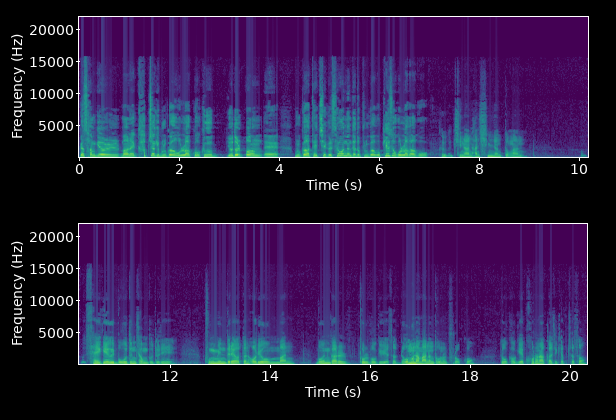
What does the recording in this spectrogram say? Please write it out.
그러니까 3개월 만에 갑자기 물가가 올랐고 그 8번의 물가 대책을 세웠는데도 불구하고 계속 올라가고 그 지난 한 10년 동안 세계의 모든 정부들이 국민들의 어떤 어려움만 뭔가를 돌보기 위해서 너무나 많은 돈을 풀었고 또 거기에 코로나까지 겹쳐서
